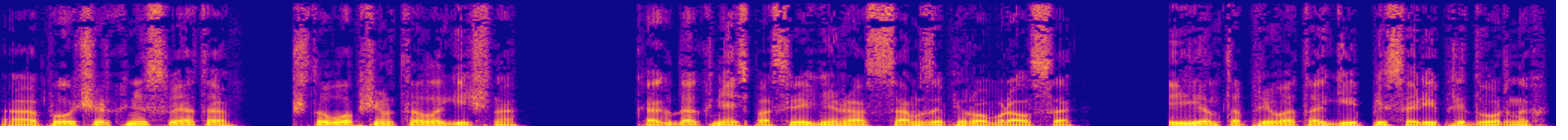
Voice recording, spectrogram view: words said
А почерк не свято, что, в общем-то, логично. Когда князь последний раз сам за перо брался, и ента при ватаге писарей придворных.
